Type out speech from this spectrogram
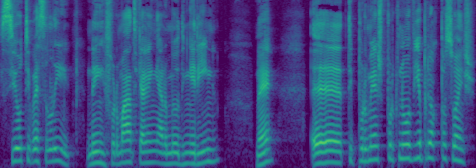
se eu estivesse ali na informática a ganhar o meu dinheirinho, né? Uh, tipo por mês, porque não havia preocupações.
